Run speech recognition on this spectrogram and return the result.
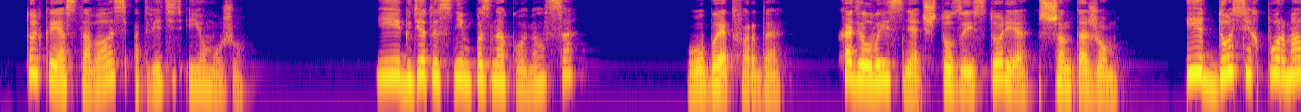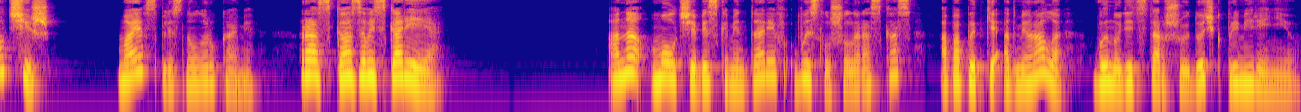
— только и оставалось ответить ее мужу. «И где ты с ним познакомился?» «У Бетфорда. Ходил выяснять, что за история с шантажом». «И до сих пор молчишь?» Майя всплеснула руками. «Рассказывай скорее!» Она, молча, без комментариев, выслушала рассказ о попытке адмирала вынудить старшую дочь к примирению.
